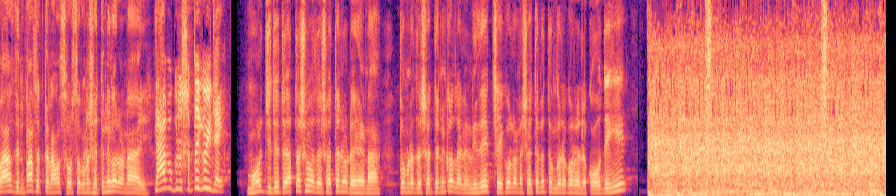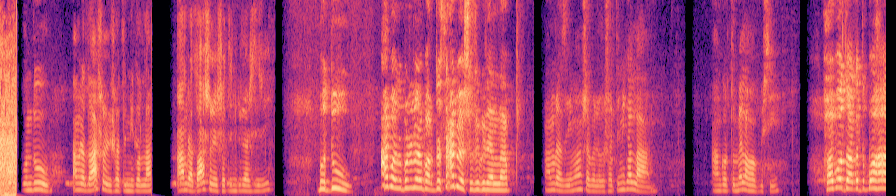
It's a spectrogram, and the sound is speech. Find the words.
পাঁচ দিন পাঁচ ওয়াক্ত নামাজ পড়ছো কোনো শয়তানি করো নাই। না আমি কোনো সাথে কই যাই মসজিদে তো এত সহজে শয়তানি উঠে না। তোমরা যে শয়তানি করলে না নিজে ইচ্ছে করলে না শয়তানি তোমার করাইলে কও দেখি। বন্ধু আমরা তো আসলে সতিনি করলাম। আমরা তো আসলে সতিনি করে আসছি বন্ধু আমার হয় ভাবতেছে আমি সাথে করে আনলাম। আমরা যে ইমাম সাহেবের সতিনি করলাম আঙ্গর তো মেলা ভাবছি হব তো আগে তো মহা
